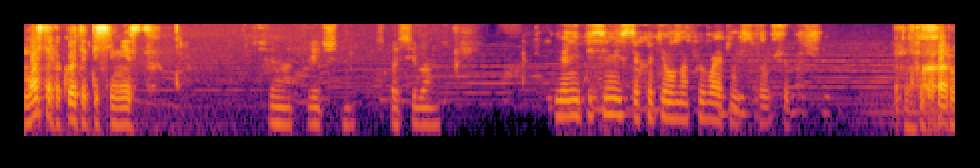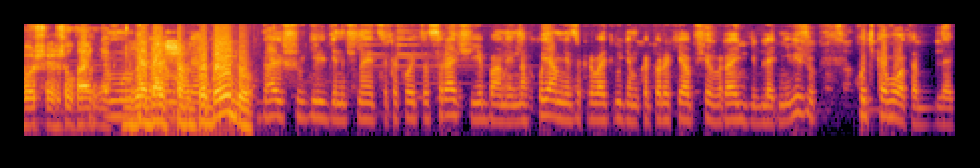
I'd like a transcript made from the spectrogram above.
Мастер какой-то пессимист. Все отлично. Спасибо. Я не пессимист, я хотел нахуй вайпнуться вообще. Хорошее желание. Потому Я дальше в ДД иду. Дальше в гильдии начинается какой-то срач ебаный. Нахуя мне закрывать людям, которых я вообще в рейде, блядь, не вижу, хоть кого-то, блядь.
